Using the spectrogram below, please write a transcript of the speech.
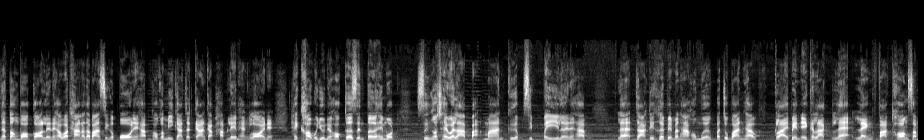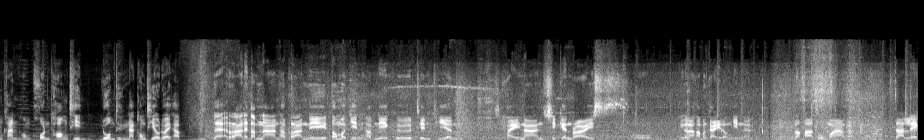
และต้องบอกก่อนเลยนะครับว่าทางรัฐบาลสิงคโปร์เนี่ยนะครับเขาก็มีการจัดการกับหาบเร่แผงลอยเนี่ยให้เข้าไปอยู่ใน hawker centre ให้หมด ซึ่งเขาใช้เวลาประมาณเกือบ 10 ปีเลยนะครับ และจากที่เคยเป็นปัญหาของเมืองปัจจุบันครับ กลายเป็นเอกลักษณ์ และแหล่งฝากท้องสำคัญของคนท้องถิ่นรวมถึงนักท่องเที่ยวด้วยครับ และร้านในตำนานครับร้านนี้ต้องมากินครับ นี่คือเทียนเทียนไหหนานชิคเก้นไรซ์โอ้โหนี่ก็ร้านข้าวมันไก่ที่ต้องกินนะ ราคาถูกมากอะจานเล็ก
